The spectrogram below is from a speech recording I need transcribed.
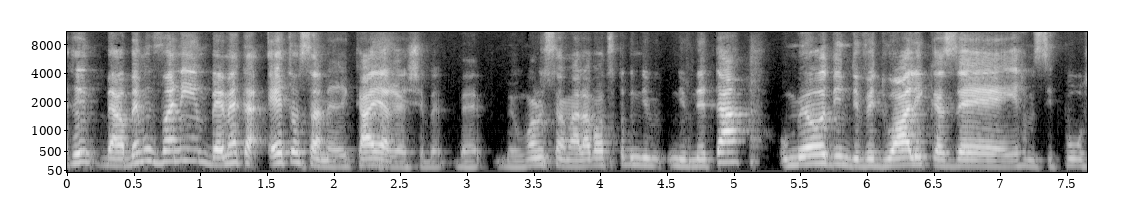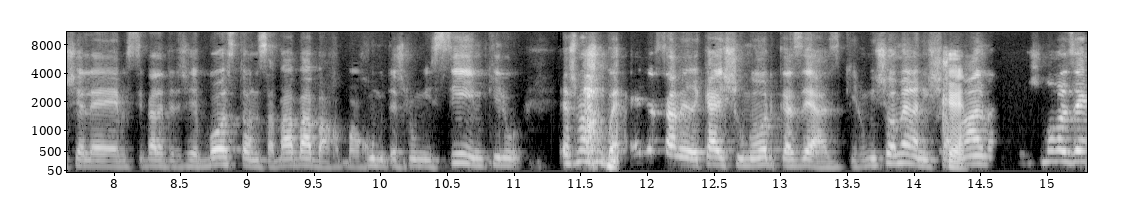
אתם יודעים, בהרבה מובנים, באמת האתוס האמריקאי הרי, שבמובן מסוים עליו ארצות הברית נבנתה, הוא מאוד אינדיבידואלי כזה, יש שם סיפור של אה, מסיבת של בוסטון, סבבה, ברחו מתשלום מיסים, כאילו, יש משהו באתוס האמריקאי שהוא מאוד כזה, אז כאילו מי שאומר, אני שמרן, ואני רוצה לשמור על זה,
